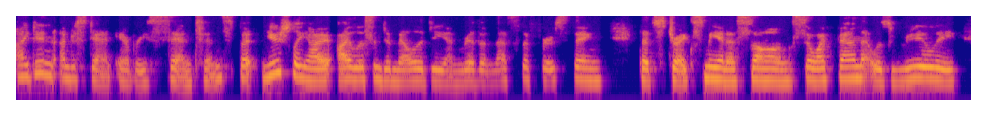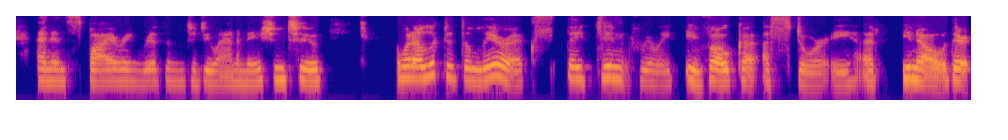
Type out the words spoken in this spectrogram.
I didn't understand every sentence, but usually I, I listen to melody and rhythm. That's the first thing that strikes me in a song. So I found that was really an inspiring rhythm to do animation to. When I looked at the lyrics, they didn't really evoke a, a story. A, you know, there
